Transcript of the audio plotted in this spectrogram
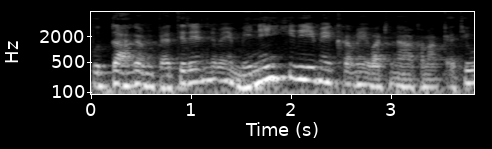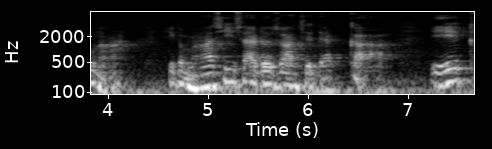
බුද්ධ ආගම පැතිරෙන්න මේ මෙනෙහි කිරීමේ ක්‍රමේ වටිනාකමක් ඇති වුණා. ඒක මහසී සාඩෝ සංසේ දැක්කා. ඒක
